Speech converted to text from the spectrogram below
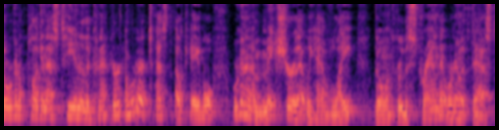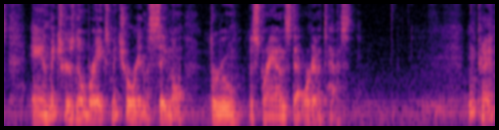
So we're going to plug an ST into the connector and we're going to test a cable. We're going to make sure that we have light going through the strand that we're going to test and make sure there's no breaks. Make sure we're getting the signal through the strands that we're going to test. Okay,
